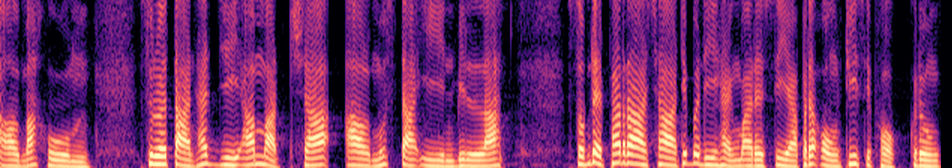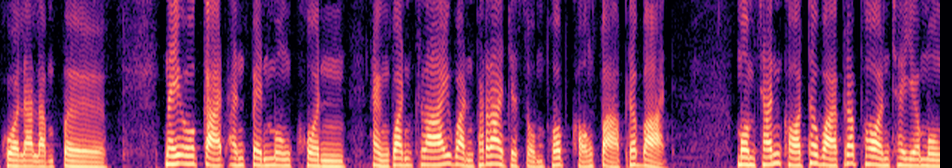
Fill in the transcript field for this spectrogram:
อัลมะฮูม สุลต่านฮัจจีอัมัดชาอัลมุสตาอีนบิลละสมเด็จพระราชาธิบดีแห่งมาเลเซียพระองค์ที่ 16 กรุงกัวลาลัมเปอร์ ในโอกาสอันเป็นมงคล แห่งวันคล้ายวันพระราชสมภพของฝ่าพระบาทหม่อมฉันขอถวายพระพรชัยมง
